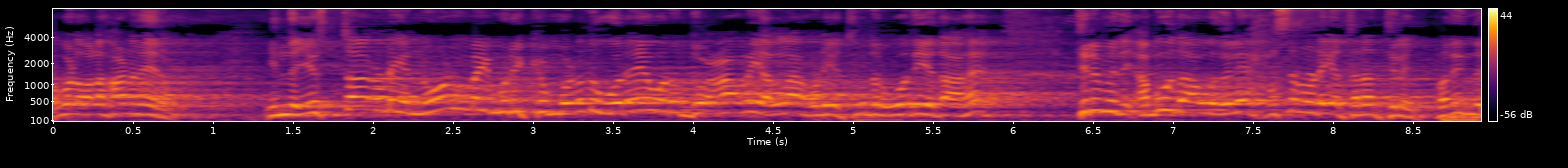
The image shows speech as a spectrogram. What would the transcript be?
அவ்வளவு அழகான நேரம். இந்த இஃப்தாருடைய நோன்பை முறிக்கும் பொழுது ஒரே ஒரு துஆவை அல்லாஹ்வுடைய தூதர் ஓதியதாக திருமதி அபூதாவுதிலே ஹசனுடைய தரத்திலே பதிந்து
